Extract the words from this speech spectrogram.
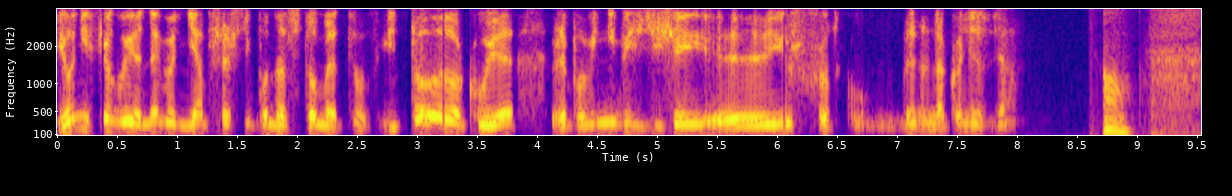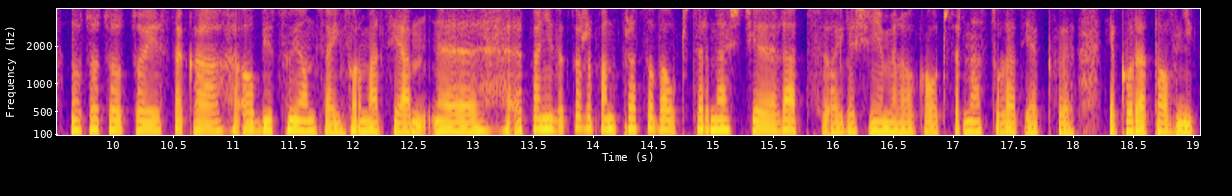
i oni w ciągu jednego dnia przeszli ponad 100 metrów. I to rokuje, że powinni być dzisiaj e, już w środku, e, na koniec dnia. O, no to, to, to jest taka obiecująca informacja. E, panie doktorze, pan pracował 14 lat, o ile się nie mylę, około 14 lat jak, jako ratownik.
